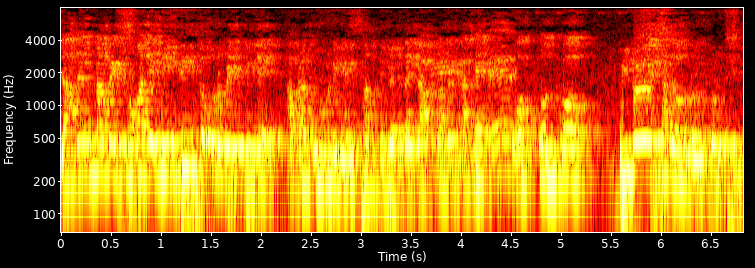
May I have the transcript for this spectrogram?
যাদের নামে সমাজে নিগৃহীত কোনো ব্যক্তিকে আপনারা যুবলীগের স্থান দিবেন না। এটা আপনাদের কাছে অত্যন্ত বিনয়ের সাথে অনুরোধ করছি।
